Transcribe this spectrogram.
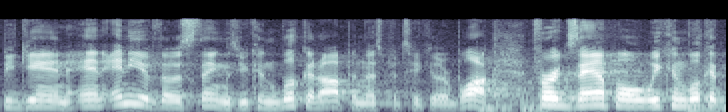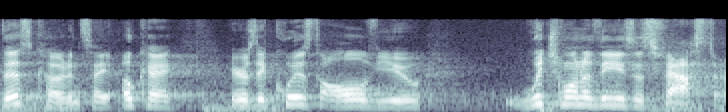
begin, and any of those things, you can look it up in this particular block. For example, we can look at this code and say, okay, here's a quiz to all of you. Which one of these is faster?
